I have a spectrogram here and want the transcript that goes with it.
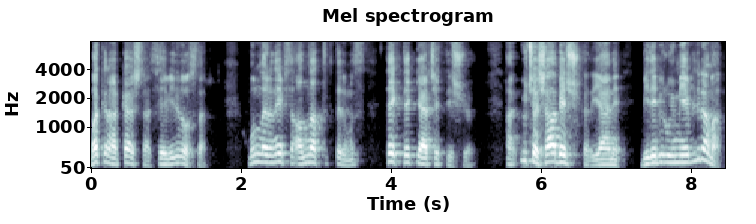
Bakın arkadaşlar, sevgili dostlar. Bunların hepsi anlattıklarımız tek tek gerçekleşiyor. Ha, üç aşağı beş yukarı yani birebir uymayabilir ama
